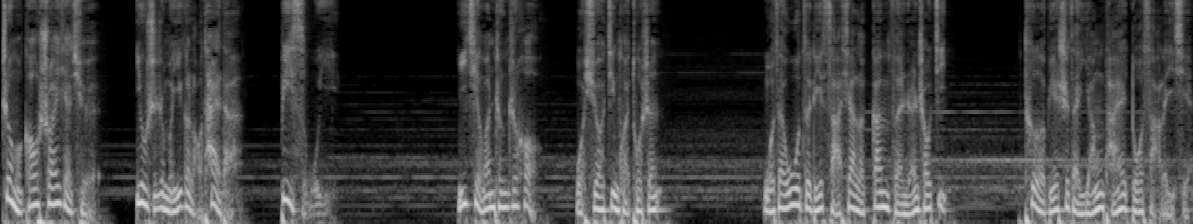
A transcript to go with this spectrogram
这么高摔下去，又是这么一个老太太。必死无疑。一切完成之后，我需要尽快脱身。我在屋子里撒下了干粉燃烧剂，特别是在阳台多撒了一些，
